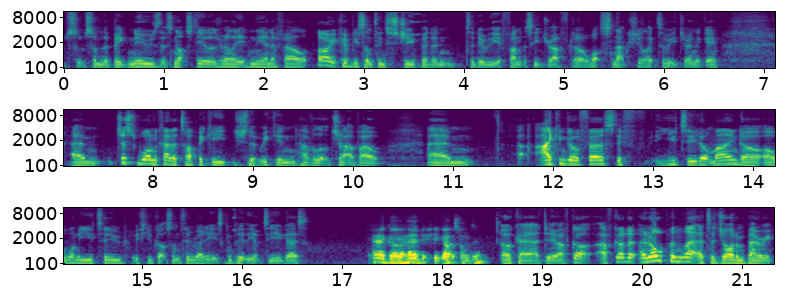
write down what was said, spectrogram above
some, some of the big news that's not Steelers related in the NFL, or it could be something stupid and to do with your fantasy draft or what snacks you like to eat during the game. Um, just one kind of topic each that we can have a little chat about. Um, I can go first if you two don't mind, or, or one of you two if you've got something ready. It's completely up to you guys. Yeah, go ahead if you got something. Okay, I do. I've got I've got a, an open letter to Jordan Berry.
